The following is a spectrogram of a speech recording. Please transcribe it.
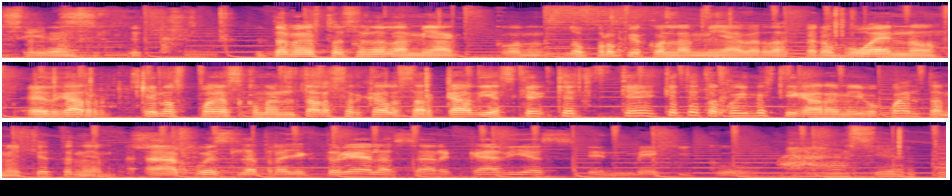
Así es. Yo también estoy haciendo la mía con lo propio con la mía, ¿verdad? Pero bueno, Edgar, ¿qué nos puedes comentar acerca de las Arcadias? ¿Qué, qué, qué- qué te tocó investigar, amigo? Cuéntame, ¿qué tenemos? Ah, pues la trayectoria de las Arcadias en México. Ah, cierto.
